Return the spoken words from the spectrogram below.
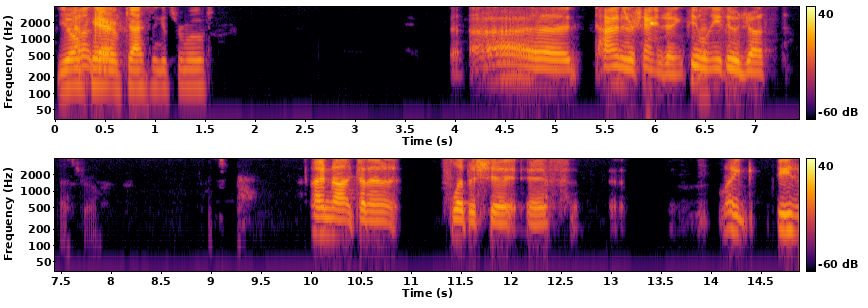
You don't, don't care care. if Jackson gets removed? Uh, times are changing. People That's need true. to adjust. I'm not gonna flip a shit if, like, these.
